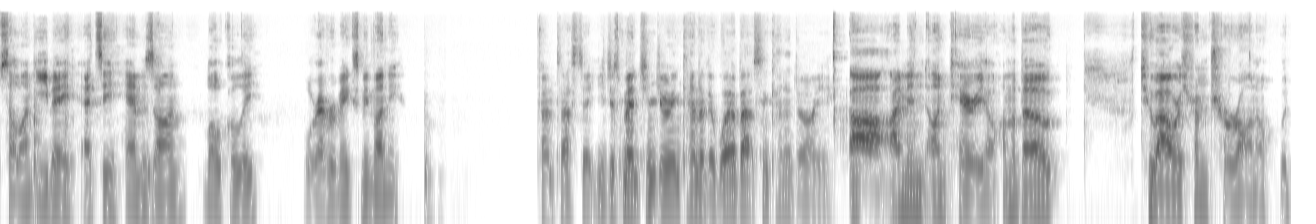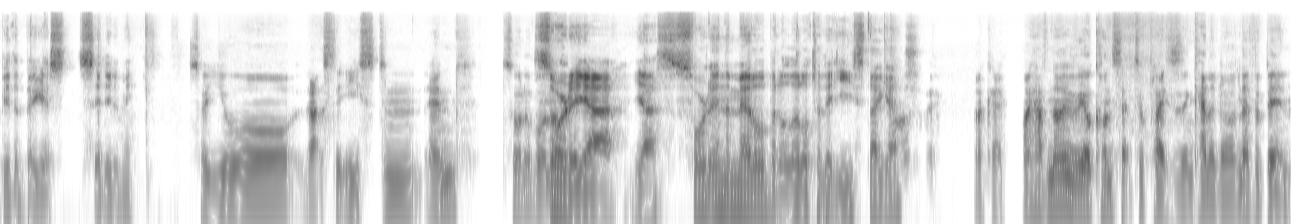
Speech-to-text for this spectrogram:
sell on eBay, Etsy, Amazon, locally, wherever makes me money. Fantastic. You just mentioned you're in Canada. Whereabouts in Canada are you? Uh, I'm in Ontario. I'm about two hours from Toronto. Would be the biggest city to me. So you're that's the eastern end sort of. Sort of, yeah, yeah, sort of in the middle, but a little to the east, I oh, guess. Okay. Okay. I have no real concept of places in Canada. I've never been.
